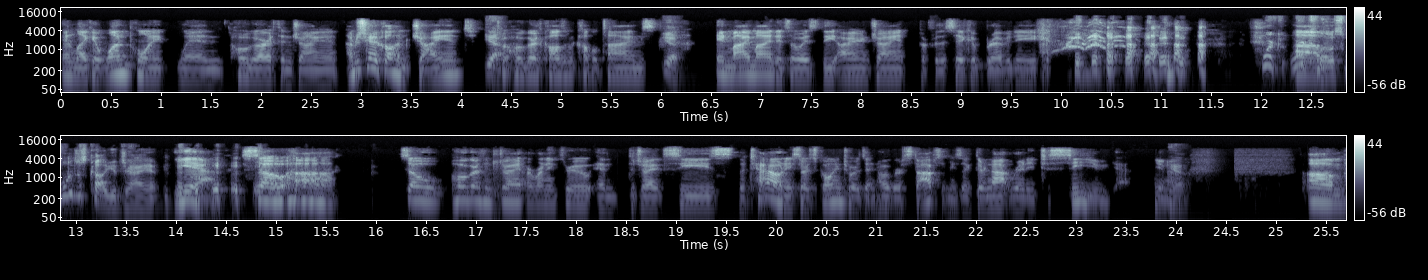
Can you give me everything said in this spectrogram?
And like at one point when Hogarth and Giant, I'm just gonna call him Giant. Yeah. That's what Hogarth calls him a couple times. Yeah. In my mind, it's always the Iron Giant, but for the sake of brevity, we're we're Um, close. We'll just call you Giant. yeah. So uh so Hogarth and Giant are running through and the giant sees the town, he starts going towards it, and Hogarth stops him. He's like, They're not ready to see you yet, you know. Yeah. Um,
